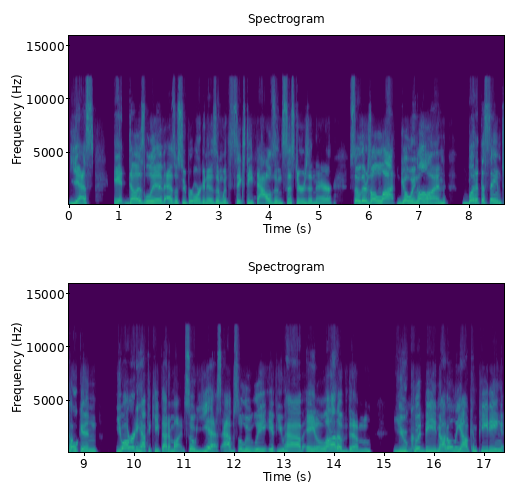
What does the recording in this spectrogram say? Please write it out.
yes, it does live as a superorganism with 60,000 sisters in there. So there's a lot going on. But at the same token, you already have to keep that in mind. So, yes, absolutely. If you have a lot of them, you mm-hmm. could be not only out competing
